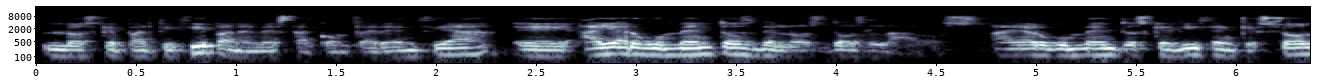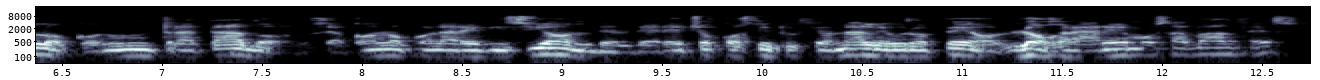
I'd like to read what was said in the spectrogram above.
los que participan en esta conferencia. Eh, hay argumentos de los dos lados. Hay argumentos que dicen que solo con un tratado, o sea, con, con la revisión del derecho constitucional europeo, lograremos avances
